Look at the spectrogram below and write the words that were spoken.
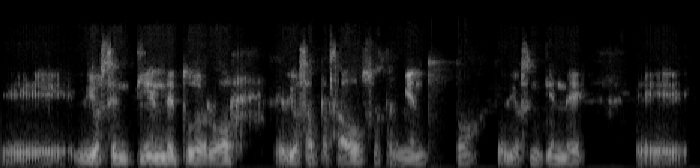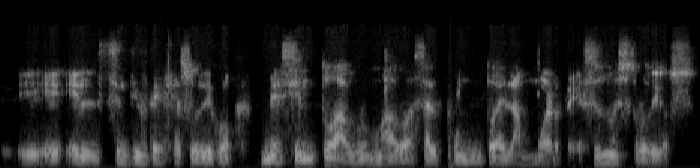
eh, Dios entiende tu dolor, que Dios ha pasado sufrimiento, que Dios entiende eh, eh, el sentirte. Jesús dijo, me siento abrumado hasta el punto de la muerte. Ese es nuestro Dios.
